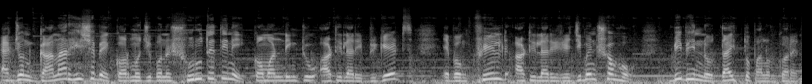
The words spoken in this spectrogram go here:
একজন গানার হিসেবে কর্মজীবনের শুরুতে তিনি কমান্ডিং টু আর্টিলারি ব্রিগেডস এবং ফিল্ড আর্টিলারি রেজিমেন্ট সহ বিভিন্ন দায়িত্ব পালন করেন।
